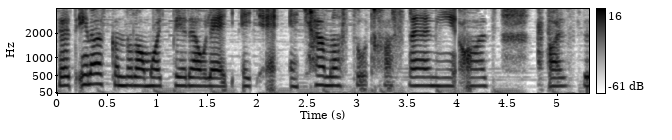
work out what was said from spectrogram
Tehát én azt gondolom, hogy például egy, egy, egy hámlasztót használni, az, az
